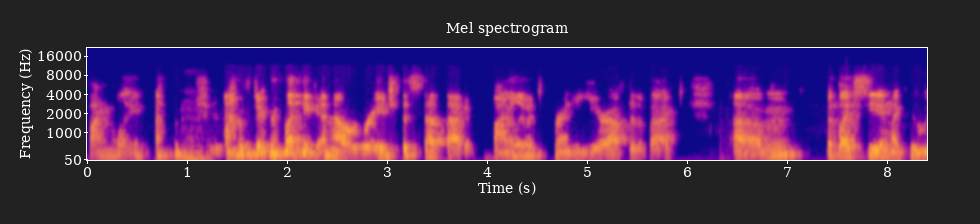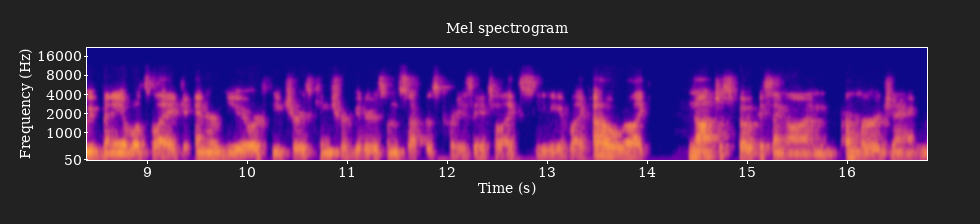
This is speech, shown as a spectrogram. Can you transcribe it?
finally mm-hmm. after like an outrageous setback it finally went to print a year after the fact um but like seeing like who we've been able to like interview or feature as contributors and stuff is crazy to like see like oh we're like not just focusing on emerging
